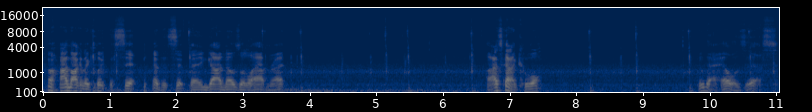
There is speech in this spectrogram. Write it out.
I'm not going to click the sit the sit thing. God knows what'll happen, right? Oh, that's kind of cool. Who the hell is this?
